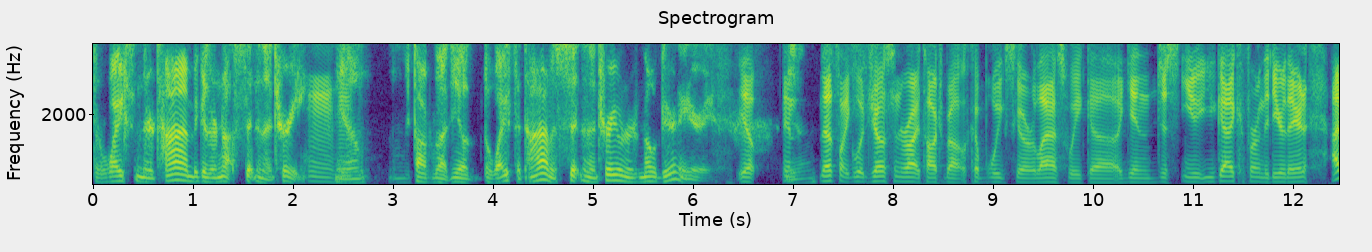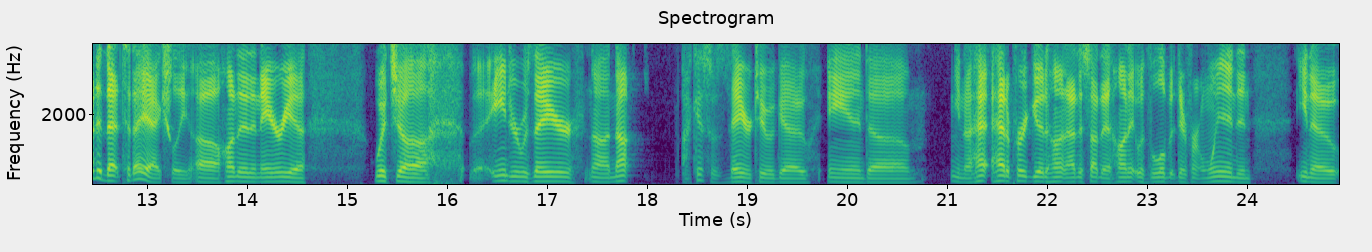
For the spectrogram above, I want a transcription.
they're wasting their time because they're not sitting in a tree. Mhm. You know, we talked about you know the waste of time is sitting in a tree when there's no deer in the area. Yep. And Yeah. that's like what Justin Wright talked about a couple weeks ago or last week. Uh, again, just you you got to confirm the deer there. And I did that today actually. Uh, hunted an area which uh, Andrew was there. Uh, not I guess it was a day or two ago, and uh, you know had, had a pretty good hunt. I decided to hunt it with a little bit different wind, and you know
